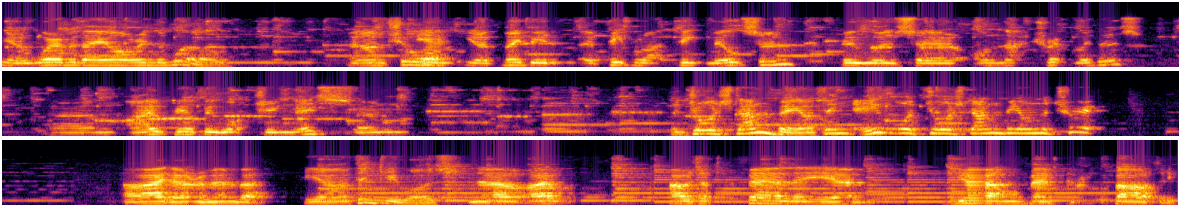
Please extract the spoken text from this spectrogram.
you know, wherever they are in the world. And I'm sure, Yes. you know, maybe uh, people like Pete Milson, who was uh, on that trip with us. Um, I hope he'll be watching this. Um, and George Dunby. I think he was George Dunby on the trip. I don't remember. Yeah, I think he was. No, I I was a fairly um, young member of the party.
